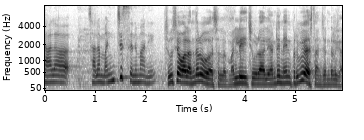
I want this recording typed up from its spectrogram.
చాలా చాలా మంచి సినిమాని. చూసే వాళ్ళందరూ అసలు మళ్ళీ చూడాలి. అంటే నేను ప్రివ్యూ వేస్తాను జనరల్గా.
